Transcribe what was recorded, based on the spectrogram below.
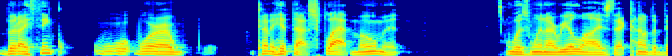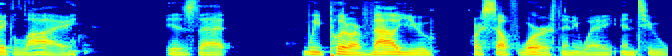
but I think w- where I kind of hit that splat moment was when I realized that kind of the big lie is that we put our value our self worth anyway into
